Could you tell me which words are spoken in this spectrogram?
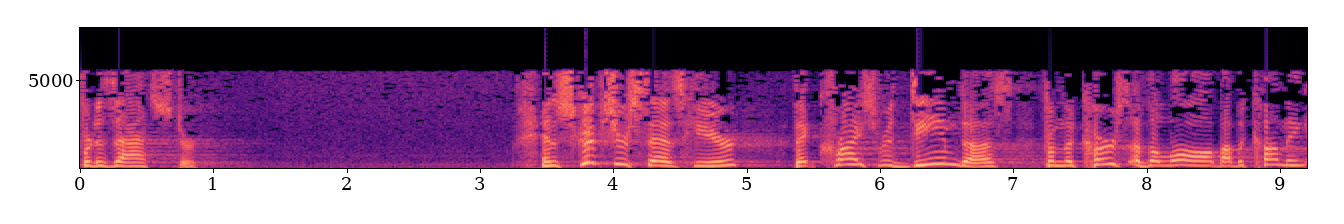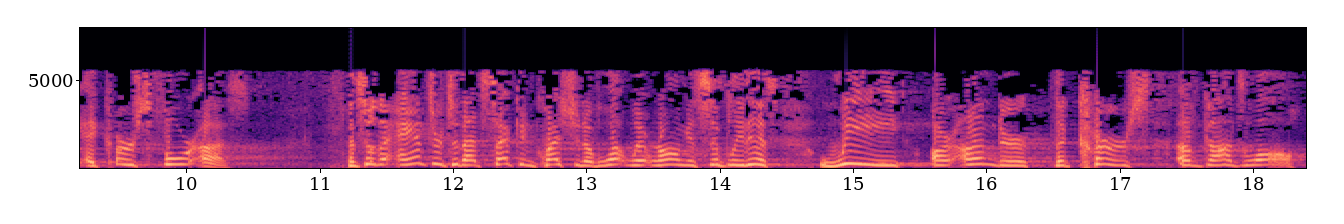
for disaster. And scripture says here that Christ redeemed us from the curse of the law by becoming a curse for us. And so the answer to that second question of what went wrong is simply this. We are under the curse of God's law.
